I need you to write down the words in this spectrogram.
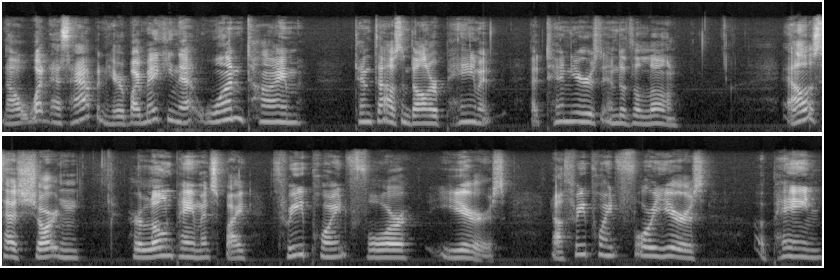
now what has happened here, by making that one-time $10,000 payment at 10 years into the loan, Alice has shortened her loan payments by 3.4 years. Now, 3.4 years of paying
